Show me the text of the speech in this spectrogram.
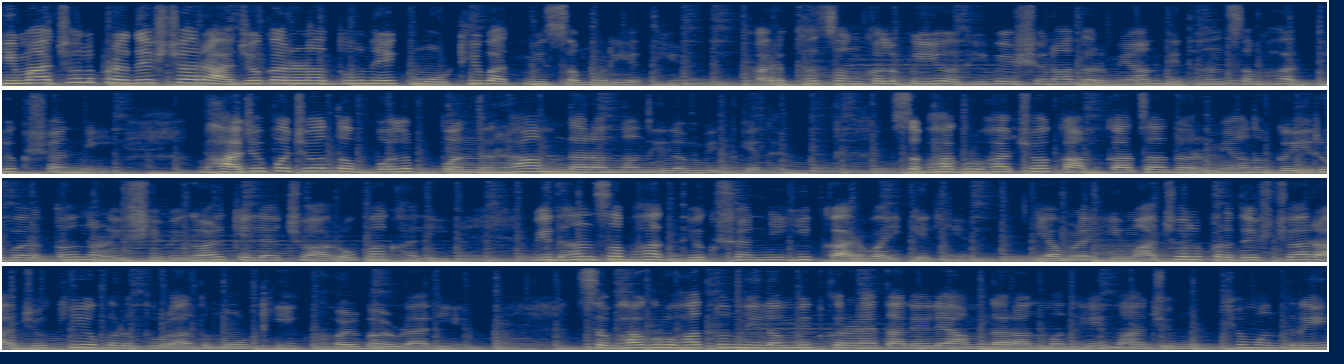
हिमाचल प्रदेशच्या राजकारणातून एक मोठी बातमी समोर येते. अर्थसंकल्पीय अधिवेशनादरम्यान विधानसभा अध्यक्षांनी भाजपच्या तब्बल पंधरा आमदारांना निलंबित केलंय. सभागृहाच्या कामकाजादरम्यान गैरवर्तन आणि शिवीगाळ केल्याच्या आरोपाखाली विधानसभा अध्यक्षांनी ही कारवाई केली आहे. यामुळे हिमाचल प्रदेशच्या राजकीय वर्तुळात मोठी खळबळ उडाली आहे. सभागृहातून निलंबित करण्यात आलेल्या आमदारांमध्ये माजी मुख्यमंत्री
